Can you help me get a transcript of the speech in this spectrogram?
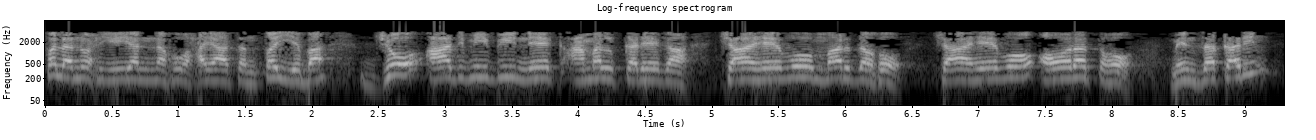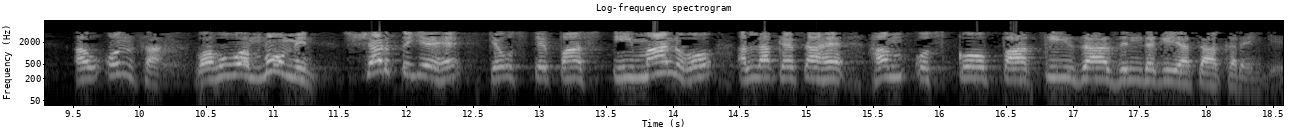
فلنحيينه حیاتا طیبہ. جو آدمی بھی نیک عمل کرے گا، چاہے وہ مرد ہو، چاہے وہ عورت ہو، من ذکر او انسا وهو مؤمن، شرط یہ ہے کہ اس کے پاس ایمان ہو، اللہ کہتا ہے، ہم اس کو پاکیزہ زندگی عطا کریں گے.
